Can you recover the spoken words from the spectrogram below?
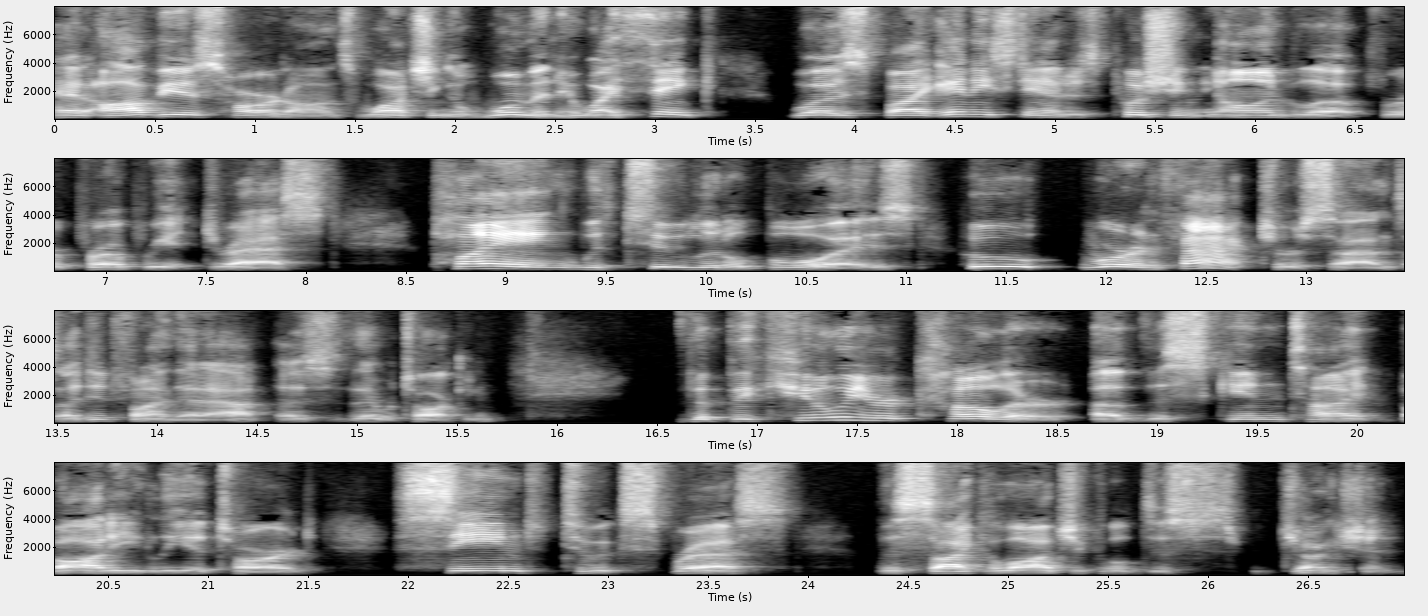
had obvious hard ons watching a woman who I think was, by any standards, pushing the envelope for appropriate dress, playing with two little boys who were, in fact, her sons. I did find that out as they were talking. The peculiar color of the skin tight body leotard seemed to express the psychological disjunction.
